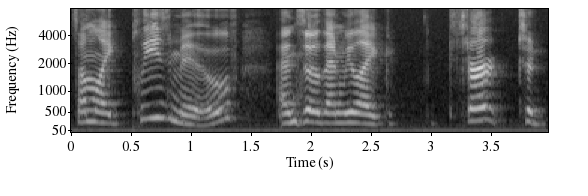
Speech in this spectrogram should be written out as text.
so I'm like, please move. And so then we like start to.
